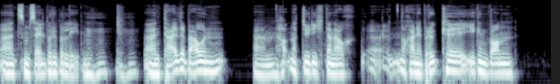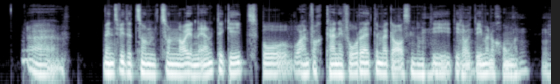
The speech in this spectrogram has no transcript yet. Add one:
äh, zum selber Überleben. Mhm, mh. Ein Teil der Bauern ähm, hat natürlich dann auch äh, noch eine Brücke irgendwann, äh, wenn es wieder zum, zur neuen Ernte geht, wo, wo einfach keine Vorräte mehr da sind und mhm. die, die mhm. Leute immer noch hungern. Mhm. mhm.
